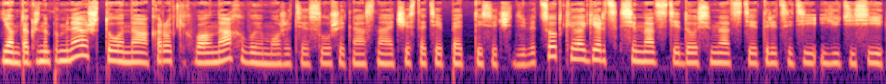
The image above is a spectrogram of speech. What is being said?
Я вам также напоминаю, что на коротких волнах вы можете слушать нас на частоте 5900 кГц с 17 до 17.30 UTC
